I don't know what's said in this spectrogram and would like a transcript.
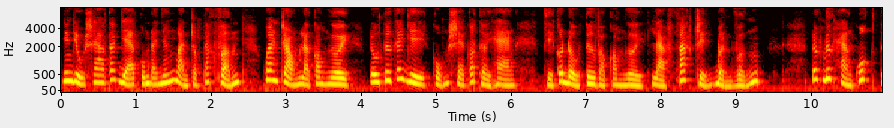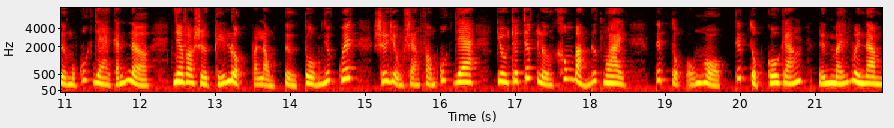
Nhưng dù sao tác giả cũng đã nhấn mạnh trong tác phẩm, quan trọng là con người, đầu tư cái gì cũng sẽ có thời hạn, chỉ có đầu tư vào con người là phát triển bền vững. Đất nước Hàn Quốc từ một quốc gia gánh nợ, nhờ vào sự kỷ luật và lòng tự tôn nhất quyết, sử dụng sản phẩm quốc gia dù cho chất lượng không bằng nước ngoài, tiếp tục ủng hộ, tiếp tục cố gắng đến mấy mươi năm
